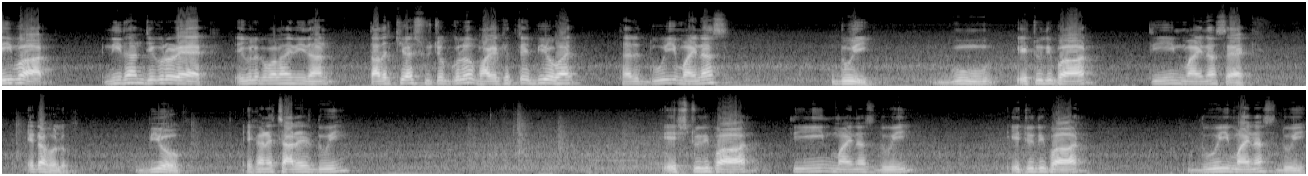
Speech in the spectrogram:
এইবার নিধান যেগুলোর এক, এগুলোকে বলা হয় নিধান, তাদের কী হয়? সূচকগুলো ভাগের ক্ষেত্রে বিয়োগ হয়। তাহলে দুই মাইনাস দুই। গুণ এ টু দি পাওয়ার তিন মাইনাস এক। এটা হলো। বিয়োগ এখানে চারের দুই। এস টু দি পাওয়ার তিন মাইনাস দুই। এ টু দি পাওয়ার দুই মাইনাস দুই।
